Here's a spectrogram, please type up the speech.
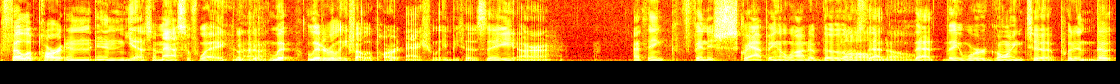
fell apart in, in yes a massive way. Okay. Uh, li- literally fell apart actually because they are, I think, finished scrapping a lot of those Oh, that no. that they were going to put in the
